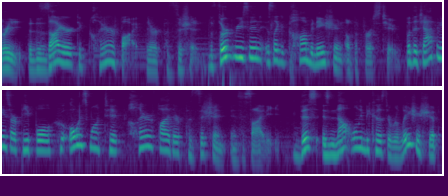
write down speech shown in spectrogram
3. The desire to clarify their position. The third reason is like a combination of the first two. But the Japanese are people who always want to clarify their position in society. This is not only because the relationship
